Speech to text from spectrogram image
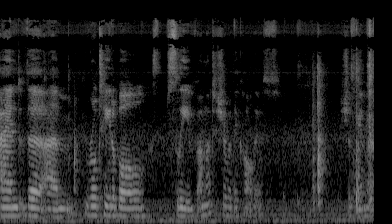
and the um, rotatable sleeve. I'm not too sure what they call this. Should be in here.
